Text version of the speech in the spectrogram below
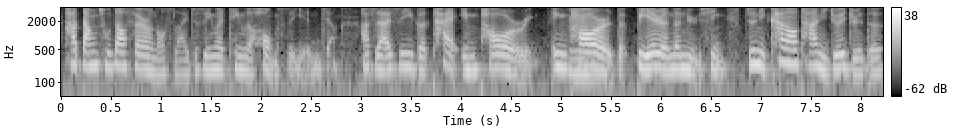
她当初到 Theranos 来，就是因为听了 Holmes 的演讲，她实在是一个太 empowering、empowered 的别人的女性，嗯、就是你看到她，你就会觉得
